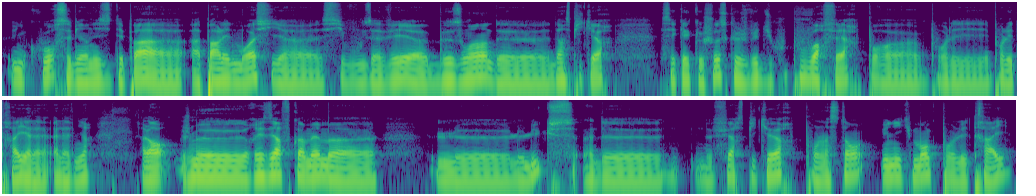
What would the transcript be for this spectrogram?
une course, eh bien n'hésitez pas à, parler de moi si, si vous avez besoin d'un speaker. C'est quelque chose que je vais du coup pouvoir faire pour, pour, les, pour les trails à l'avenir. Alors je me réserve quand même le, luxe de, faire speaker pour l'instant uniquement pour les trails.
